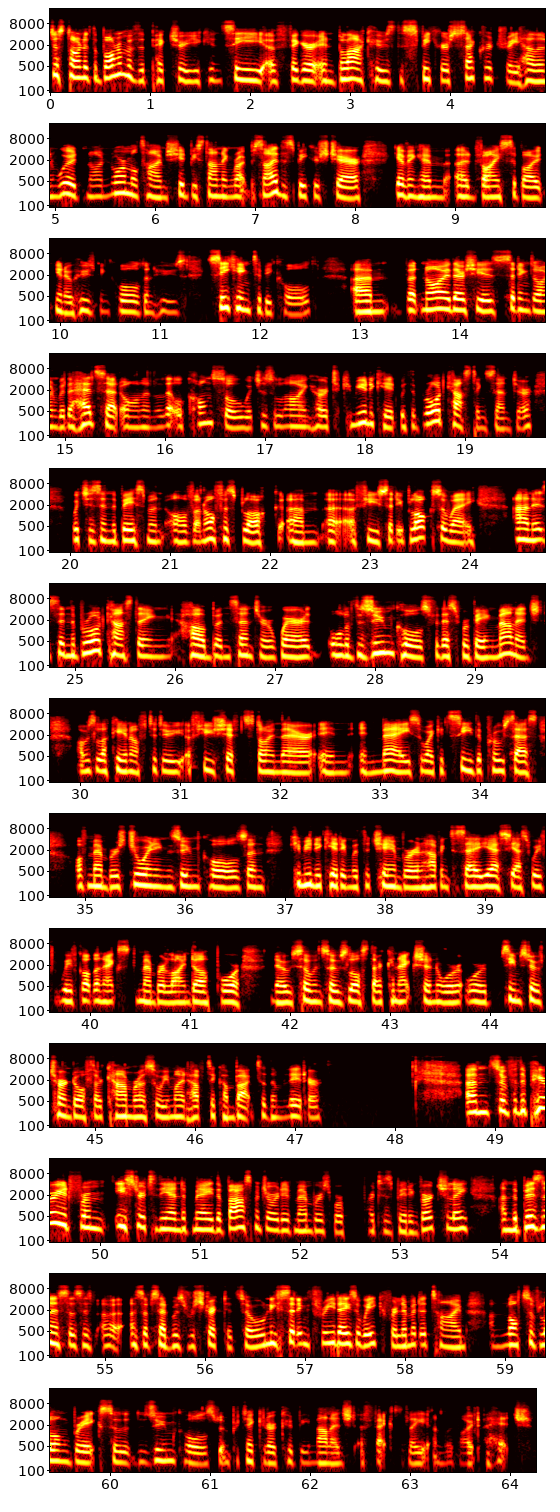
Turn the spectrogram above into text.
just down at the bottom of the picture, you can see a figure in black who's the Speaker's secretary, Helen Wood. Now, in normal times, she'd be standing right beside the Speaker's chair, giving him advice about, you know, who's been called and who's seeking to be called. Um, but now there she is sitting down with a headset on and a little console, which is allowing her to communicate with the broadcasting centre, which is in the basement of an office block um, a, a few city blocks away. And it's in the broadcasting hub and centre where all of the Zoom calls for this were being managed I was lucky enough to do a few shifts down there in, in May, so I could see the process of members joining the Zoom calls and communicating with the chamber and having to say, yes, yes, we've we've got the next member lined up, or no, so and so's lost their connection, or or seems to have turned off their camera, so we might have to come back to them later. Um, so for the period from Easter to the end of May, the vast majority of members were participating virtually and the business, as, uh, as I've said, was restricted. So only sitting three days a week for limited time and lots of long breaks so that the Zoom calls in particular could be managed effectively and without a hitch.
